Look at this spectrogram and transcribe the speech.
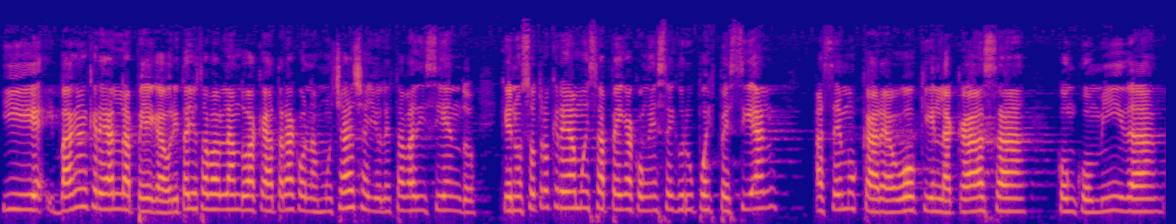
Y van a crear la pega. Ahorita yo estaba hablando acá atrás con las muchachas, yo le estaba diciendo que nosotros creamos esa pega con ese grupo especial, hacemos karaoke en la casa, con comida.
